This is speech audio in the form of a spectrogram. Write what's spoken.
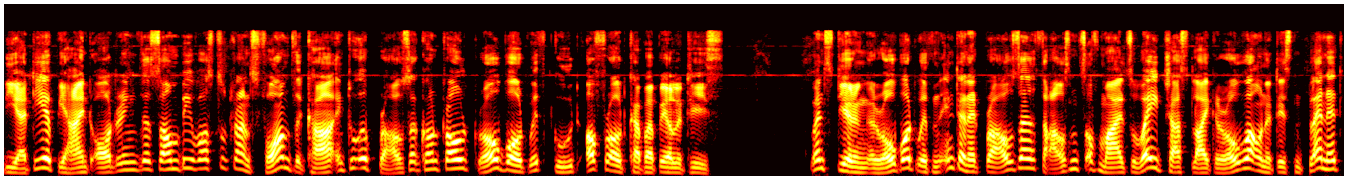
The idea behind ordering the Zombie was to transform the car into a browser controlled robot with good off-road capabilities. When steering a robot with an internet browser thousands of miles away just like a rover on a distant planet,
